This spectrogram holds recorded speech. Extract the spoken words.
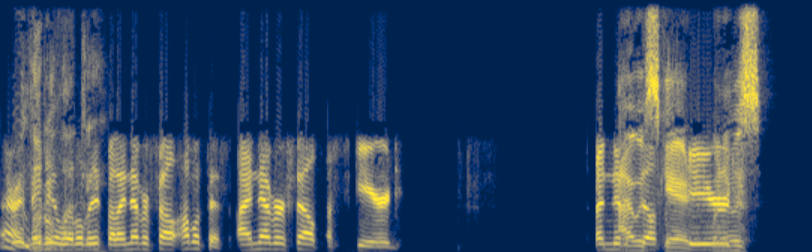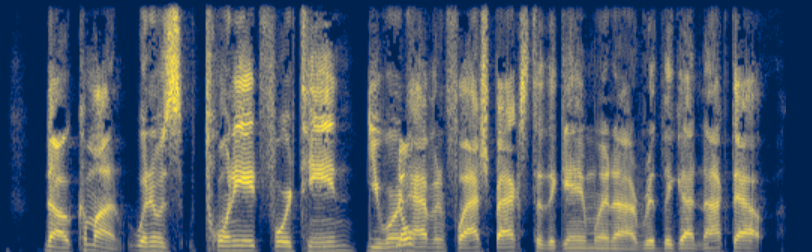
all right, A maybe a little lucky. bit, but I never felt. How about this? I never felt a scared. I never I was felt scared. When it was No, come on. When it was 28-14, you weren't Nope. having flashbacks to the game when uh, Ridley got knocked out and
